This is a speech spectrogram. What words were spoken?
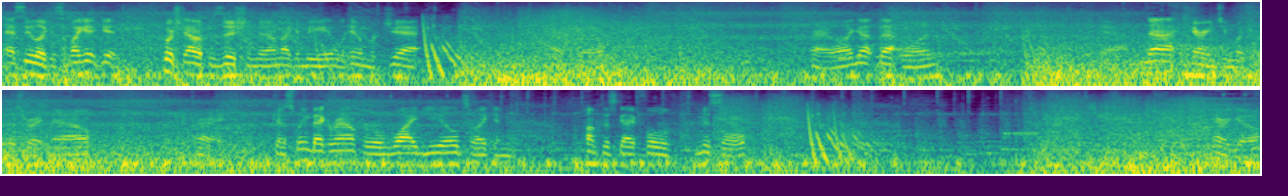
Yeah, see, look, if I get, get pushed out of position, then I'm not going to be able to hit him with jack. There we go. Alright, well, I got that one. Yeah, not caring too much for this right now. Alright, gonna swing back around for a wide yield so I can pump this guy full of missile. There we go.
